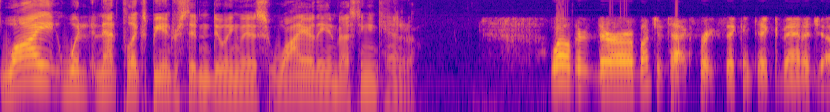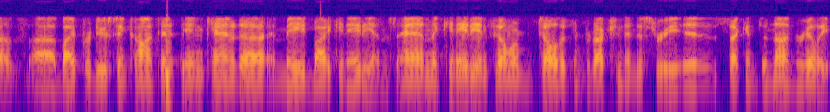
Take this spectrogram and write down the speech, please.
Why would Netflix be interested in doing this? Why are they investing in Canada? Well, there there are a bunch of tax breaks they can take advantage of uh, by producing content in Canada made by Canadians. And the Canadian film and television production industry is second to none, really.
